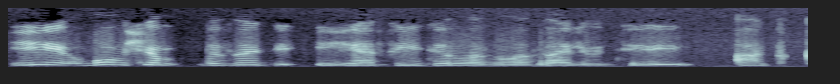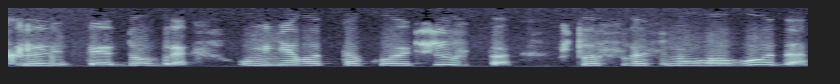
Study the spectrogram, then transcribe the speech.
И, в общем, вы знаете, и я видела глаза людей, открытые, добрые. У меня вот такое чувство, что с восьмого года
